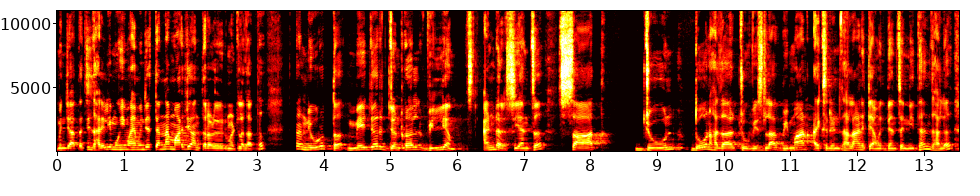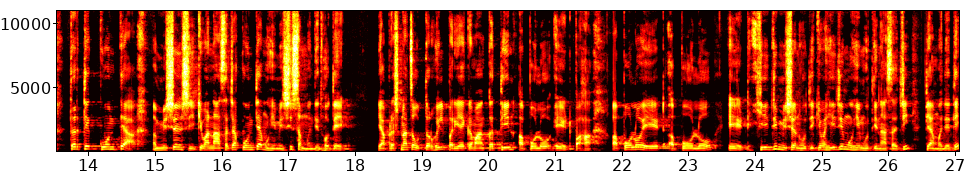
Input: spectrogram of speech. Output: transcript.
म्हणजे आताची झालेली मोहीम आहे म्हणजे त्यांना माजी अंतराळवीर म्हटलं जातं. तर निवृत्त मेजर जनरल विल्यम अँडर्स यांचं सात जून दोन हजार चोवीसला विमान ॲक्सिडेंट झाला आणि त्यामध्ये त्यांचं निधन झालं. तर ते कोणत्या मिशनशी किंवा नासाच्या कोणत्या मोहिमेशी संबंधित होते? या प्रश्नाचं उत्तर होईल पर्याय क्रमांक तीन अपोलो एट. पहा अपोलो एट अपोलो एट ही जी मिशन होती किंवा ही जी मोहीम होती नासाची त्यामध्ये ते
